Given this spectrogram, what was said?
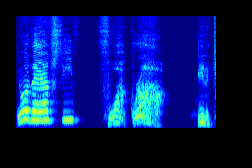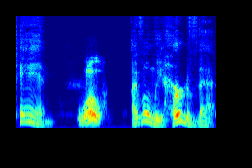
you know what they have, Steve? Foie gras in a can. Whoa. I've only heard of that.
